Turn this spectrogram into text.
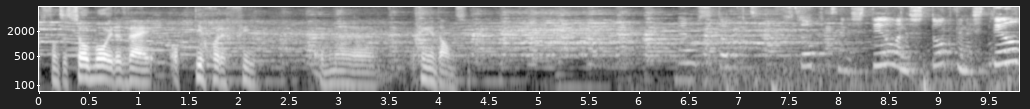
Ik vond het zo mooi dat wij op die choreografie een, uh, gingen dansen. Stopt, stopt en is stil en is stopt en is stil.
